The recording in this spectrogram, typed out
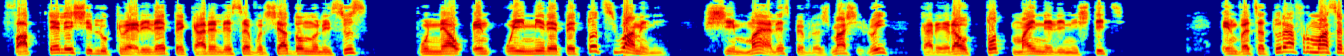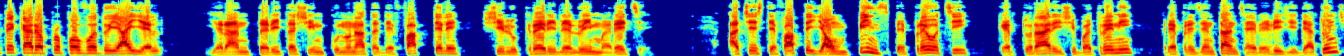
Faptele și lucrările pe care le săvârșea Domnul Isus puneau în uimire pe toți oamenii și mai ales pe vrăjmașii lui, care erau tot mai neliniștiți. Învățătura frumoasă pe care o propovăduia el era întărită și încununată de faptele și lucrările lui mărețe. Aceste fapte i-au împins pe preoții, cărturarii și bătrânii, reprezentanții ai religiei de atunci,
